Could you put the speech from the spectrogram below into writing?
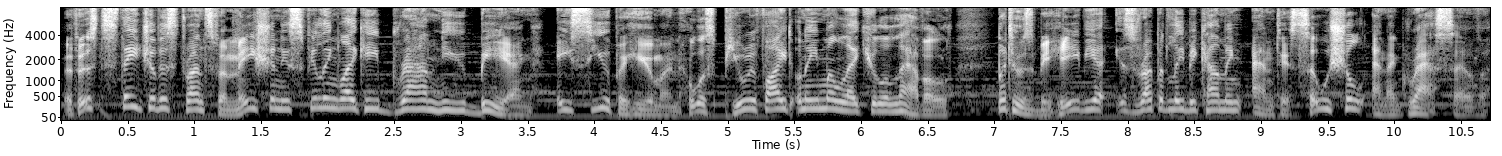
The first stage of his transformation is feeling like a brand new being, a superhuman who was purified on a molecular level, but whose behavior is rapidly becoming antisocial and aggressive.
